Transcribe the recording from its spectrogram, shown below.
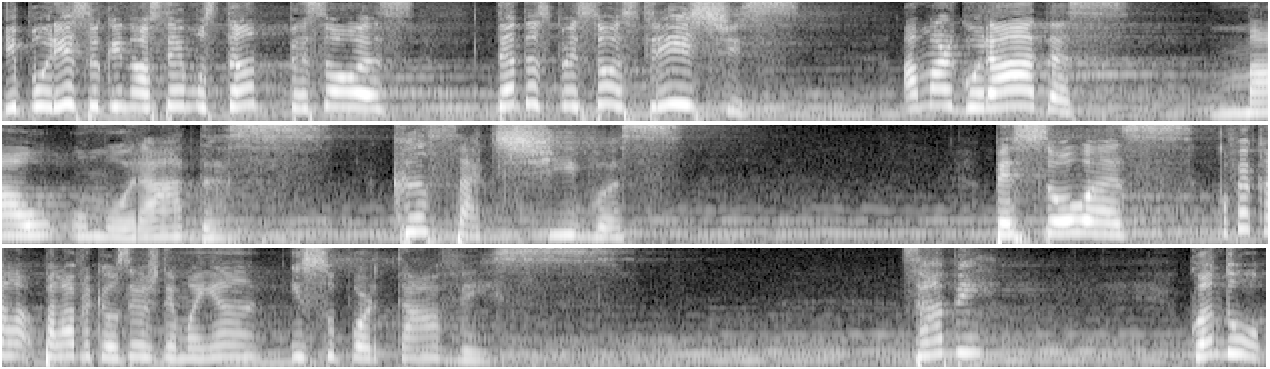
E por isso que nós temos tantas pessoas, tantas pessoas tristes, amarguradas, mal-humoradas, cansativas. Pessoas, qual foi aquela palavra que eu usei hoje de manhã? Insuportáveis. Sabe? Quando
